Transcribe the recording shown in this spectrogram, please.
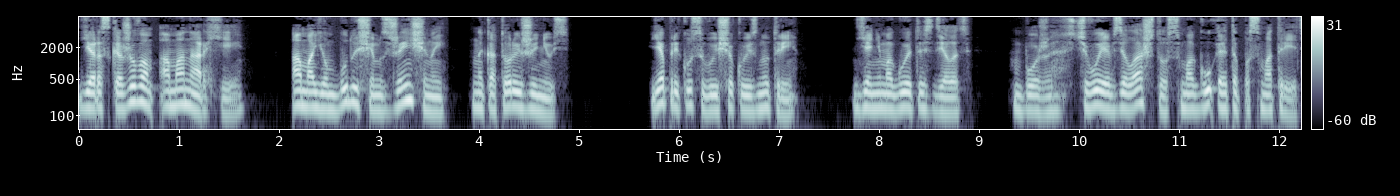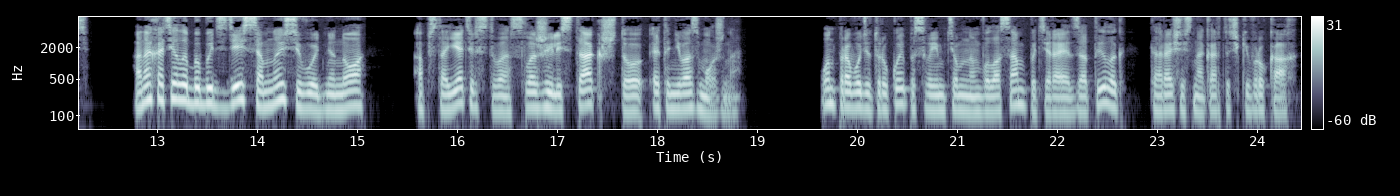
Я расскажу вам о монархии, о моем будущем с женщиной, на которой женюсь. Я прикусываю щеку изнутри. Я не могу это сделать. Боже, с чего я взяла, что смогу это посмотреть? Она хотела бы быть здесь со мной сегодня, но обстоятельства сложились так, что это невозможно. Он проводит рукой по своим темным волосам, потирает затылок, таращась на карточке в руках.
